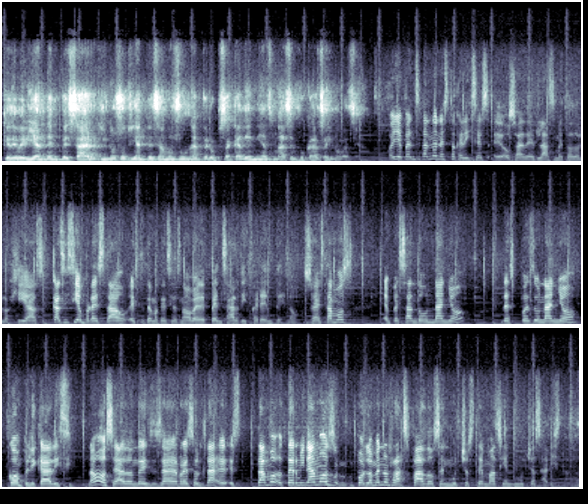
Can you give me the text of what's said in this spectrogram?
que deberían de empezar, y nosotros ya empezamos una, pero pues academias más enfocadas a innovación. Oye, pensando en esto que dices, eh, o sea, de las metodologías, casi siempre está este tema que decías, ¿no? De pensar diferente, ¿no? O sea, estamos empezando un año después de un año complicadísimo, ¿no? O sea, donde o resulta, eh, estamos, terminamos por lo menos raspados en muchos temas y en muchas aristas, ¿no?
